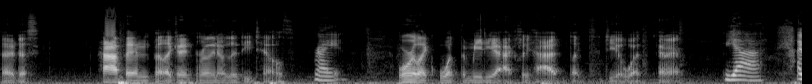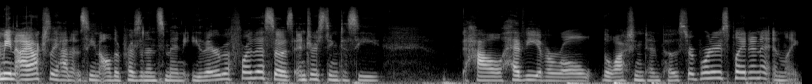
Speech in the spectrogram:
that it just happened, but like I didn't really know the details. Right. Or like what the media actually had like to deal with in it. Yeah. I mean, I actually hadn't seen All the President's Men either before this, so it was interesting to see how heavy of a role the Washington Post reporters played in it and like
